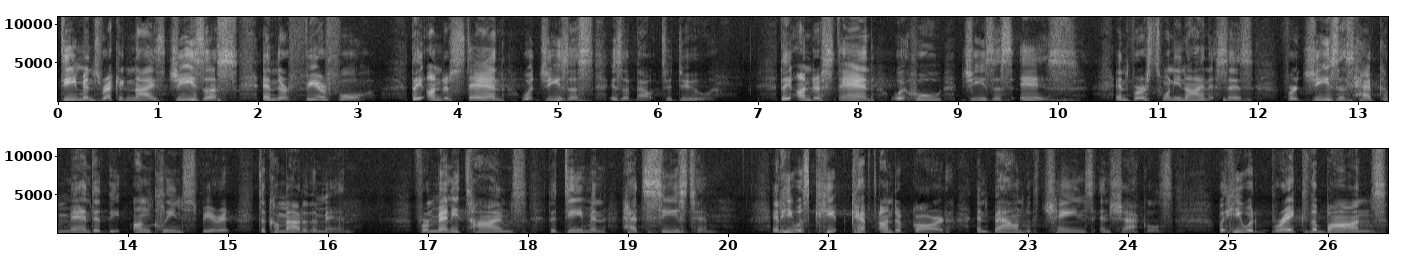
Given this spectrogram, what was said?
demons recognize Jesus and they're fearful, they understand what Jesus is about to do. They understand what, who Jesus is. In verse 29, it says, For Jesus had commanded the unclean spirit to come out of the man. For many times the demon had seized him, and he was keep, kept under guard and bound with chains and shackles. But he would break the bonds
